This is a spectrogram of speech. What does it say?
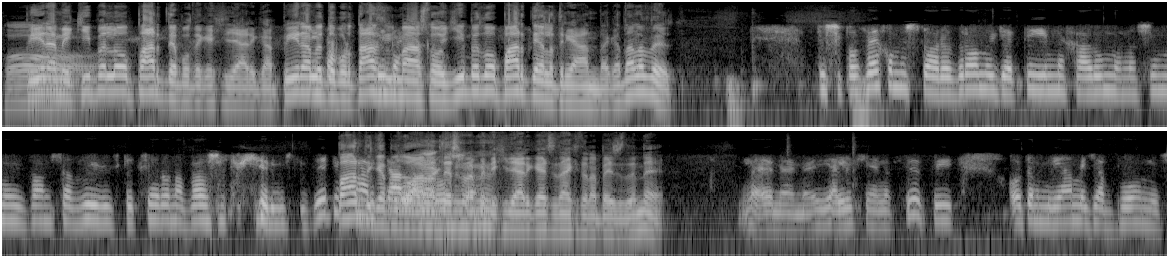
Πω. Πήραμε κύπελο, πάρτε από 10 Πήραμε Κοίτα, το πρωτάθλημα κοίτα. στο γήπεδο, πάρτε άλλα 30. Κατάλαβες; Τους υποδέχομαι στο αεροδρόμιο γιατί είμαι χαρούμενος, είμαι ο Ιβάν Σαββίδης και ξέρω να βάζω το χέρι μου στην τσέπη. Πάρτε και από Υπάρχει εδώ άλλο. άλλα ναι. 4-5 χιλιάρικα έτσι να έχετε να παίζετε, ναι. Ναι, ναι, ναι. Η αλήθεια είναι αυτή ότι όταν μιλάμε για μπόνους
